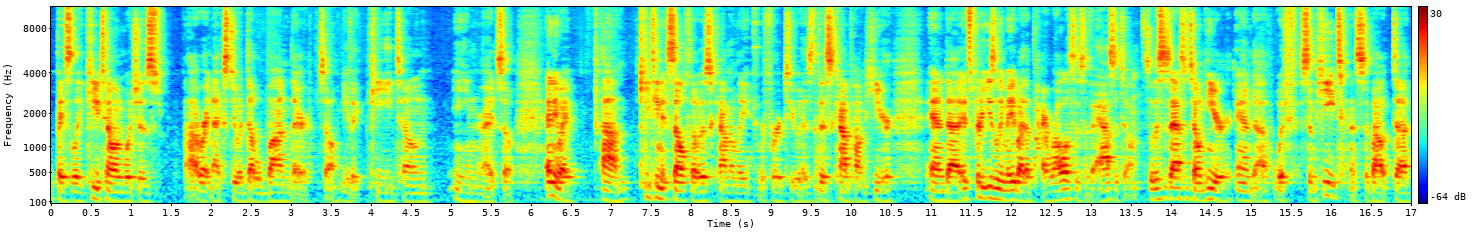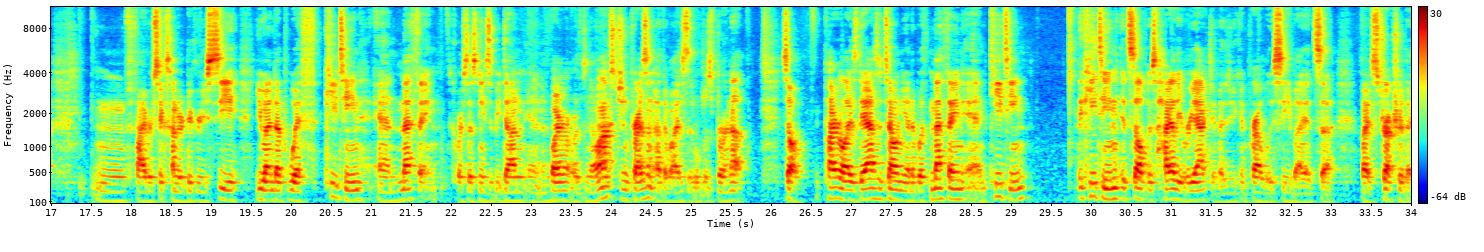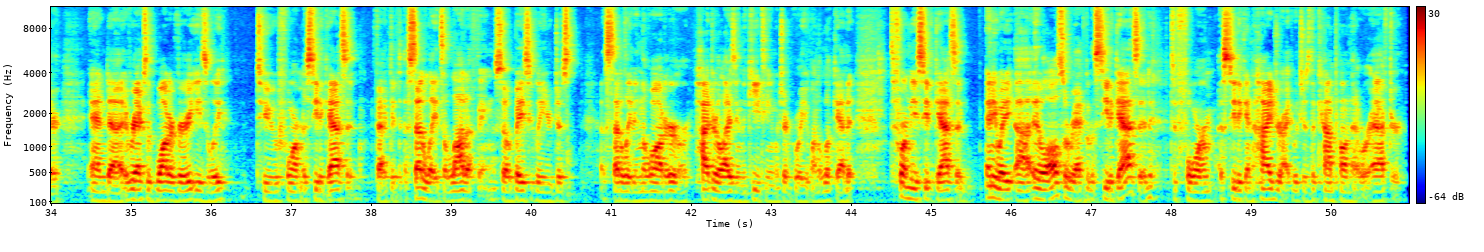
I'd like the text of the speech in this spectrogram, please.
basically ketone, which is uh, right next to a double bond there. So you get a ketone, ene, right? So anyway, um, ketene itself, though, is commonly referred to as this compound here, and uh, it's pretty easily made by the pyrolysis of acetone. So this is acetone here, and uh, with some heat, it's about uh, mm, 5 or 600 degrees C, you end up with ketene and methane. Of course, this needs to be done in an environment where there's no oxygen present, otherwise it'll just burn up. So, pyrolyze the acetone, you end up with methane and ketene. The ketene itself is highly reactive, as you can probably see by its, uh, by its structure there, and uh, it reacts with water very easily to form acetic acid. In fact, it acetylates a lot of things. So basically, you're just acetylating the water or hydrolyzing the ketene, whichever way you want to look at it, to form the acetic acid. Anyway, uh, it'll also react with acetic acid to form acetic anhydride, which is the compound that we're after.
